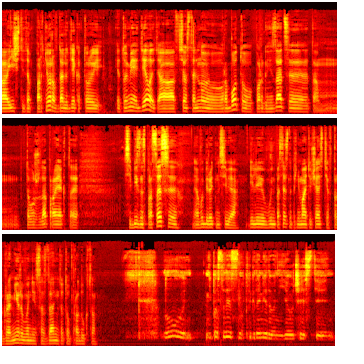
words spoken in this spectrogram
э, ищете да, партнеров, да, людей, которые это умеют делать, а всю остальную работу по организации там, того же да, проекта, все бизнес-процессы вы берете на себя? Или вы непосредственно принимаете участие в программировании, создании этого продукта? Ну, непосредственно в программировании я участие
